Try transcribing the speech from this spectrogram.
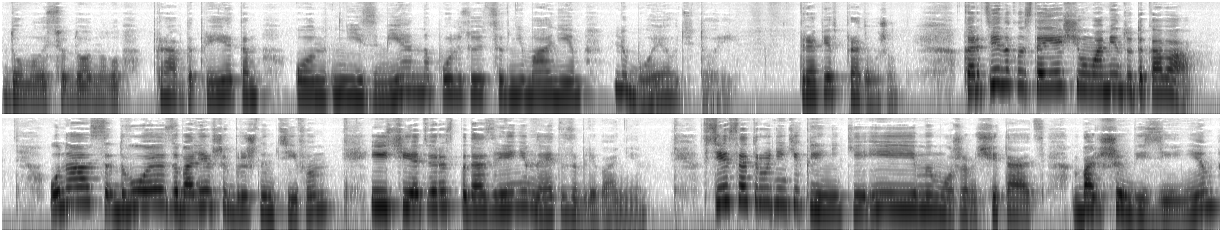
думалось Удоналу. Правда, при этом он неизменно пользуется вниманием любой аудитории. Терапевт продолжил. Картина к настоящему моменту такова. У нас двое заболевших брюшным тифом и четверо с подозрением на это заболевание. Все сотрудники клиники, и мы можем считать большим везением,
